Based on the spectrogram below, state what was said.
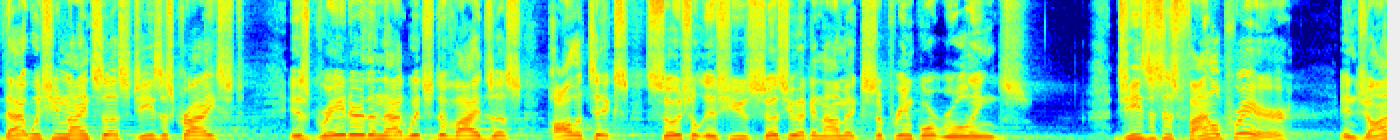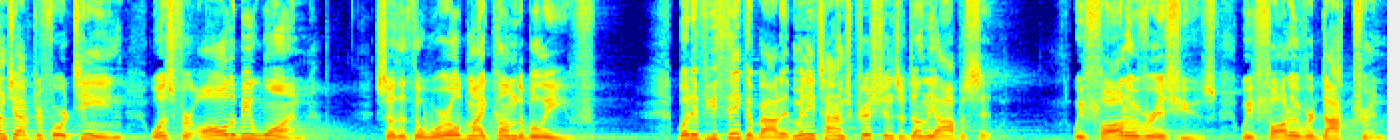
That which unites us, Jesus Christ, is greater than that which divides us politics, social issues, socioeconomics, Supreme Court rulings. Jesus' final prayer in John chapter 14 was for all to be one so that the world might come to believe. But if you think about it, many times Christians have done the opposite. We've fought over issues. We've fought over doctrine,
